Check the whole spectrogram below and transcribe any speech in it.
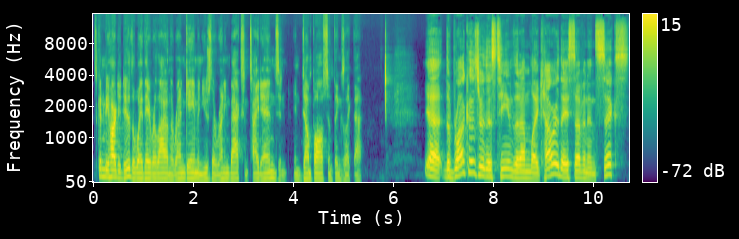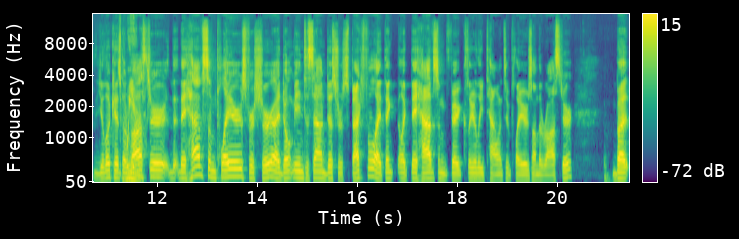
it's going to be hard to do the way they rely on the run game and use their running backs and tight ends and, and dump offs and things like that. Yeah, the Broncos are this team that I'm like, how are they seven and six? You look at it's the weird. roster, they have some players for sure. I don't mean to sound disrespectful. I think like they have some very clearly talented players on the roster, but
